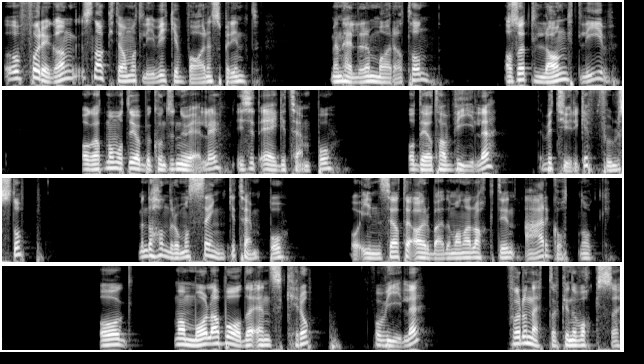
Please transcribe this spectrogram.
Og forrige gang snakket jeg om at livet ikke var en sprint, men heller en maraton. Altså et langt liv og at man måtte jobbe kontinuerlig, i sitt eget tempo. Og det å ta hvile, det betyr ikke full stopp, men det handler om å senke tempo og innse at det arbeidet man har lagt inn, er godt nok. Og man må la både ens kropp få hvile for å nettopp kunne vokse.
